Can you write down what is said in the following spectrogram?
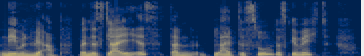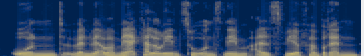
nehmen wir ab. Wenn es gleich ist, dann bleibt es so, das Gewicht. Und wenn wir aber mehr Kalorien zu uns nehmen, als wir verbrennen,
